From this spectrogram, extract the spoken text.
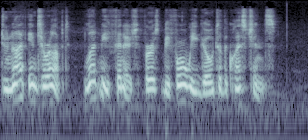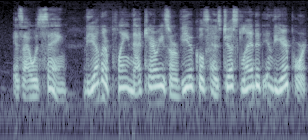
Do not interrupt. Let me finish first before we go to the questions. As I was saying, the other plane that carries our vehicles has just landed in the airport.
